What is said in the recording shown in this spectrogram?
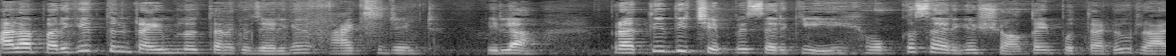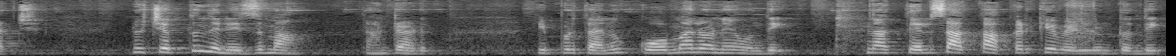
అలా పరిగెత్తిన టైంలో తనకు జరిగిన యాక్సిడెంట్. ఇలా ప్రతిదీ చెప్పేసరికి ఒక్కసారిగా షాక్ అయిపోతాడు రాజ్. నువ్వు చెప్తుంది నిజమా? అంటాడు. ఇప్పుడు తను కోమాలోనే ఉంది. నాకు తెలుసు అక్క అక్కడికే వెళ్ళుంటుంది.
